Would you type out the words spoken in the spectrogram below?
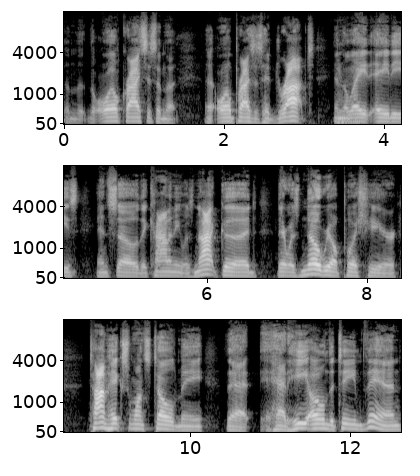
the oil crisis, and the oil prices had dropped in the late '80s, and so the economy was not good. There was no real push here. Tom Hicks once told me that had he owned the team then,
